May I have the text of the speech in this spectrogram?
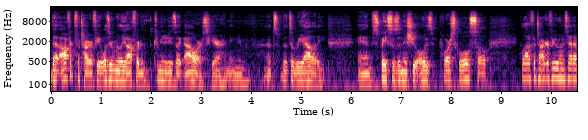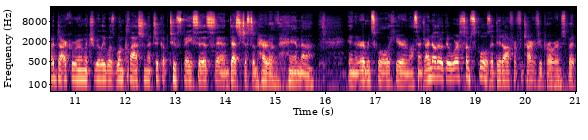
that offered photography, it wasn't really offered in communities like ours here. I mean, that's that's a reality, and space is an issue always in poor schools. So. A lot of photography rooms had to have a dark room, which really was one classroom that took up two spaces, and that's just unheard of. And uh, in an urban school here in Los Angeles. I know that there were some schools that did offer photography programs, but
